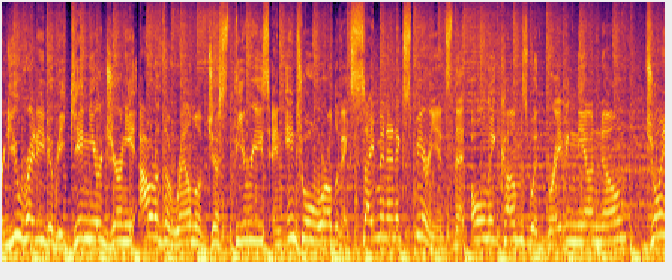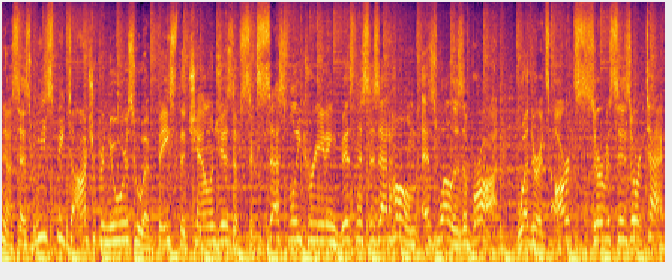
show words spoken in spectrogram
Are you ready to begin your journey out of the realm of just theories and into a world of excitement and experience that only comes with braving the unknown? Join us as we speak to entrepreneurs who have faced the challenges of successfully creating businesses at home as well as abroad. Whether it's arts, services, or tech,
